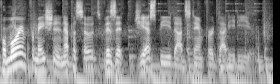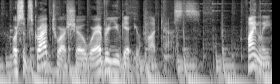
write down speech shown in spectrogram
For more information and episodes, visit gsb.stanford.edu or subscribe to our show wherever you get your podcasts. Finally,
